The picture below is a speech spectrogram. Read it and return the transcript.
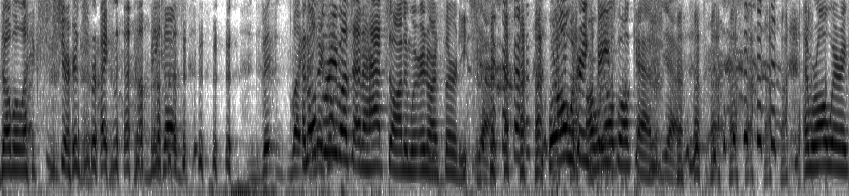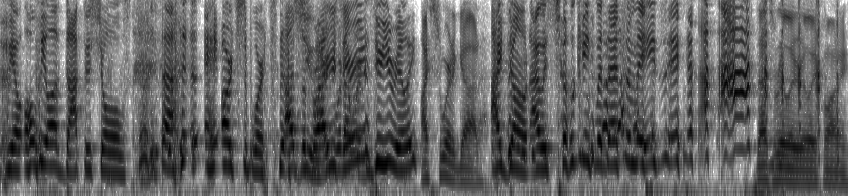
double X shirts right now. because, the, like, And all they three of call- us have hats on and we're in our 30s. Yeah, We're all wearing Are we all- baseball caps. yeah. And we're all wearing, we have, all, we all have Dr. Scholl's uh, arch supports in our I'm shoes. surprised Are you we're not wearing- serious? Do you really? I swear to God, I don't. I was joking, but that's amazing. that's really really funny.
